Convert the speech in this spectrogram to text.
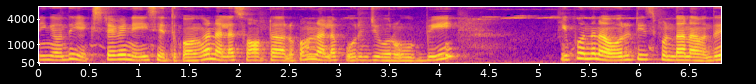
நீங்கள் வந்து எக்ஸ்ட்ராவே நெய் சேர்த்துக்கோங்க. நல்லா சாஃப்டாக இருக்கும். நல்லா பொரிஞ்சு வரும் உப்பி. இப்போ வந்து நான் ஒரு டீஸ்பூன் தான் நான் வந்து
